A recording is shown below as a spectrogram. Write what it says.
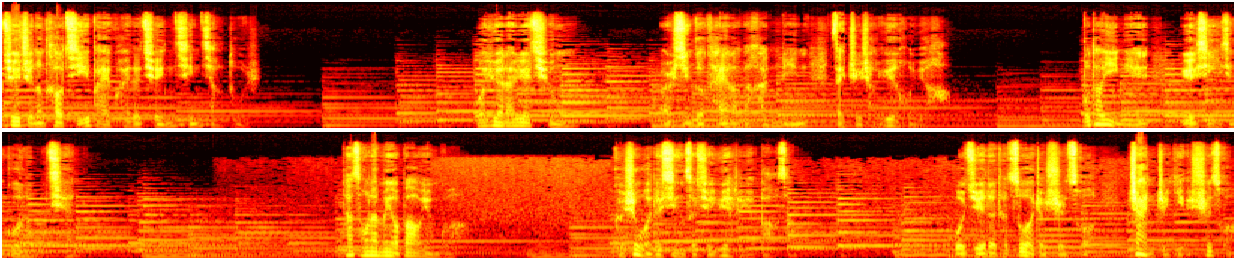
却只能靠几百块的全勤奖度日。我越来越穷，而性格开朗的韩林在职场越混越好。不到一年，月薪已经过了五千。他从来没有抱怨过，可是我的性子却越来越暴躁。我觉得他坐着是错，站着也是错，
